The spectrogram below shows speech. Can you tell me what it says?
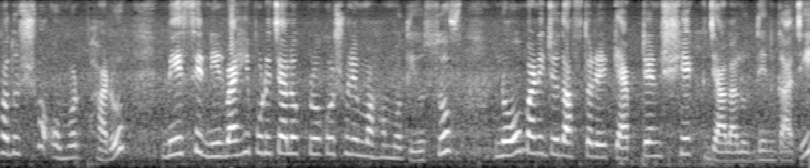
সদস্য ওমর ফারুক, বিএসসির নির্বাহী পরিচালক প্রকৌশলী মোহাম্মদ ইউসুফ, নৌ বাণিজ্য দফতরের ক্যাপ্টেন শেখ জালাল উদ্দিন গাজী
